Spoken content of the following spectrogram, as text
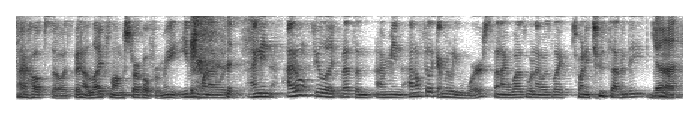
I hope so. It's been a lifelong struggle for me. Even when I was, I mean, I don't feel like that's an, I mean, I don't feel like I'm really worse than I was when I was like 2270. Yeah. Know,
